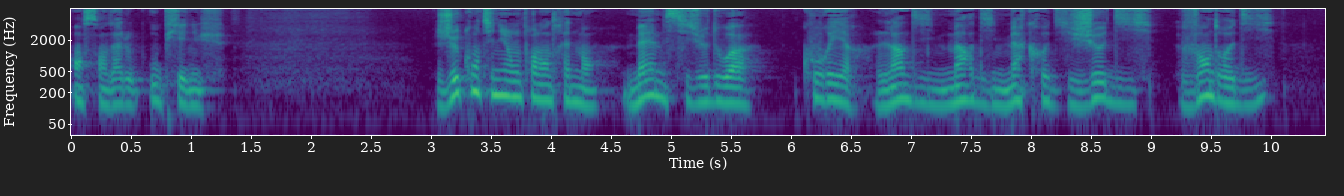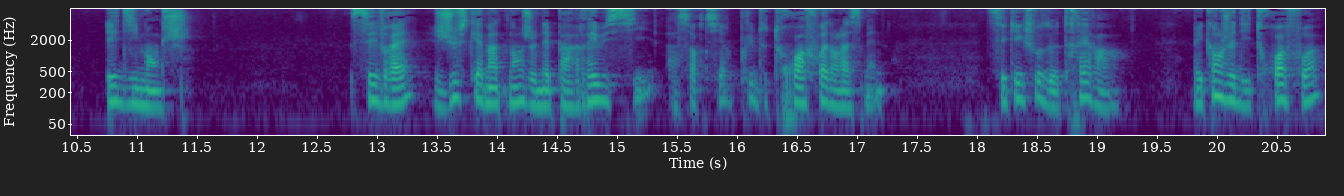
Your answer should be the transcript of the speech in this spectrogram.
en sandales ou pieds nus. Je continue mon plan d'entraînement, même si je dois courir lundi, mardi, mercredi, jeudi, vendredi et dimanche. C'est vrai, jusqu'à maintenant, je n'ai pas réussi à sortir plus de trois fois dans la semaine. C'est quelque chose de très rare. Mais quand je dis trois fois,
